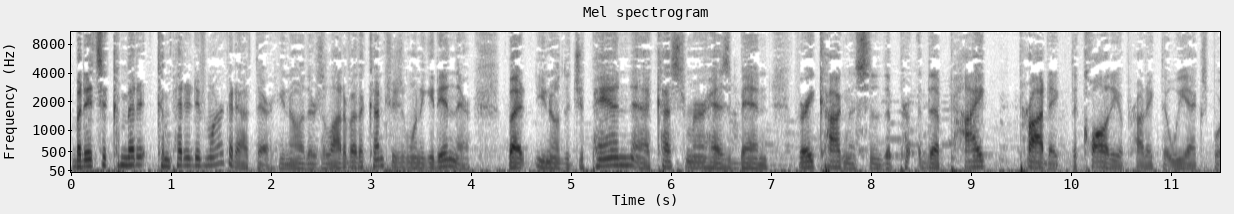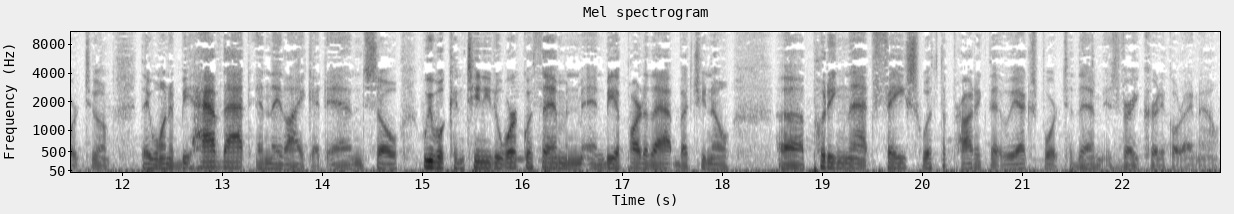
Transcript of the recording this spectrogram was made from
But it's a com- competitive market out there. You know, there's a lot of other countries that want to get in there. But, you know, the Japan uh, customer has been very cognizant of the, the high product, the quality of product that we export to them. They want to be, have that and they like it. And so we will continue to work with them and, and be a part of that. But, you know, uh, putting that face with the product that we export to them is very critical right now.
